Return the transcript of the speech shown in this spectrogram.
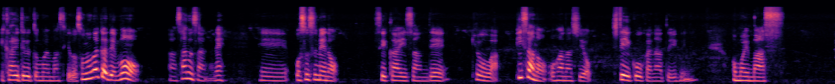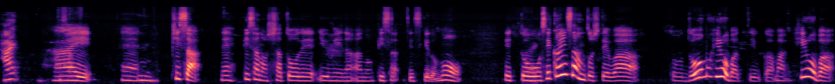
行かれてると思いますけどその中でもあサムさんがね、えーおすすめの世界遺産で今日はピサのお話をしていこうかなというふうに思います。はい。はい。ね。うん。ピサ、ね、ピサの斜塔で有名なあのピサですけども、えっと、はい。世界遺産としては、とドーム広場っていうか、まあ、広場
